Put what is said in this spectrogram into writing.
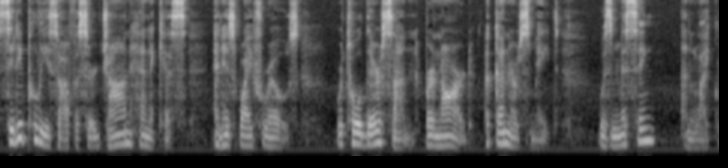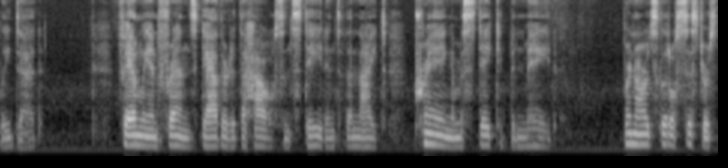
City Police Officer John Hennekes and his wife Rose were told their son, Bernard, a gunner's mate, was missing and likely dead. Family and friends gathered at the house and stayed into the night, praying a mistake had been made. Bernard's little sisters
